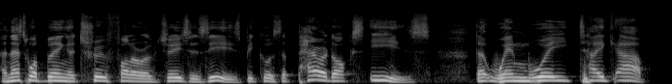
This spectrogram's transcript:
And that's what being a true follower of Jesus is, because the paradox is that when we take up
